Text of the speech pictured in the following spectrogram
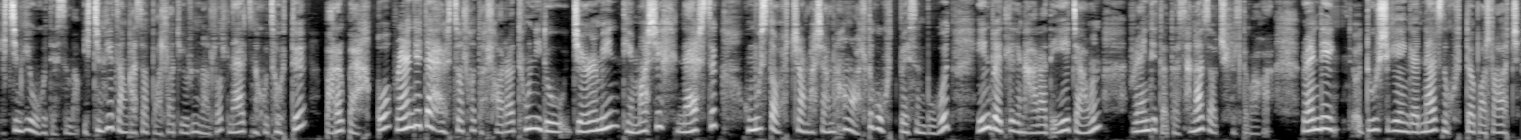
ичимхий хүүхэд байсан баг. Ичимхий зангаасаа болоод ер нь бол найз нөхөд цөөтэй бараг байхгүй. Randy-тай харьцуулахад болохоор түүний дүү Jeremy тийм маш их найрсаг хүмүүстэй уулзраа маш амархан олдог хүүхэд байсан бөгөөд энэ байдлыг нь хараад ээж аав нь Randy-д одоо санаа зовж эхэлдэг байгаа. Randy дүүшигээ ингээд найз нөхөдтэй болооч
